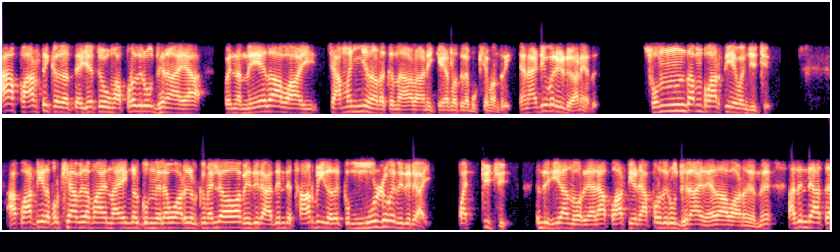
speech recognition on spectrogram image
ആ പാർട്ടിക്കകത്തെ ഏറ്റവും അപ്രതിരോധനായ പിന്നെ നേതാവായി ചമഞ്ഞു നടക്കുന്ന ആളാണ് ഈ കേരളത്തിലെ മുഖ്യമന്ത്രി. ഞാൻ അടിവരയിടുകയാണ് അത്. സ്വന്തം പാർട്ടിയെ വഞ്ചിച്ച്. ആ പാർട്ടിയുടെ പ്രഖ്യാപിതമായ നയങ്ങൾക്കും നിലപാടുകൾക്കും എല്ലാം എതിരെ അതിന്റെ ധാർമ്മികതക്കും മുഴുവൻ എതിരായി പറ്റിച്ച് എന്ത് ചെയ്യാന്ന് പറഞ്ഞാൽ ആ പാർട്ടിയുടെ അപ്രതിരോധനായ നേതാവാണ് എന്ന് അതിന്റെ അകത്ത്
